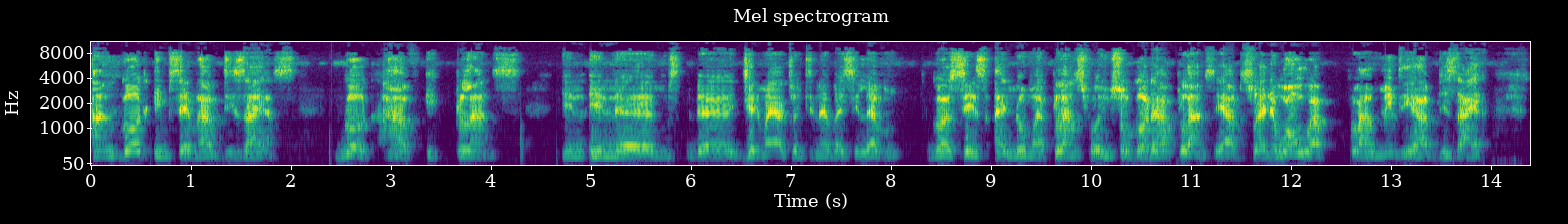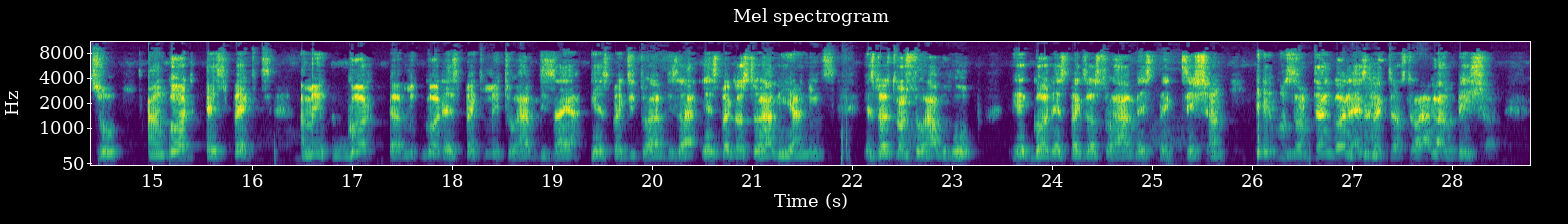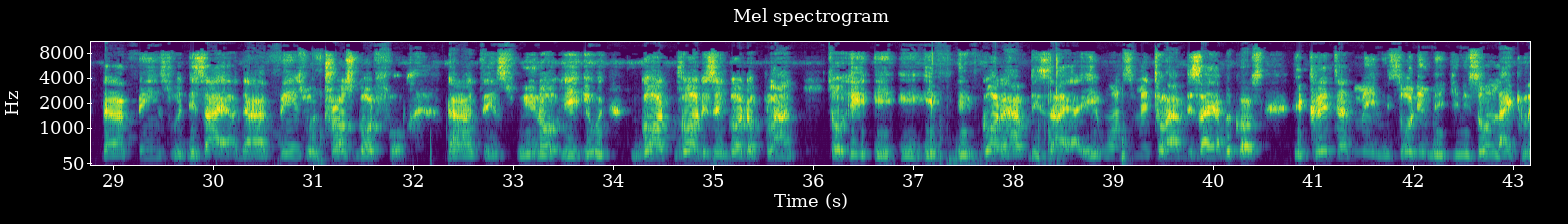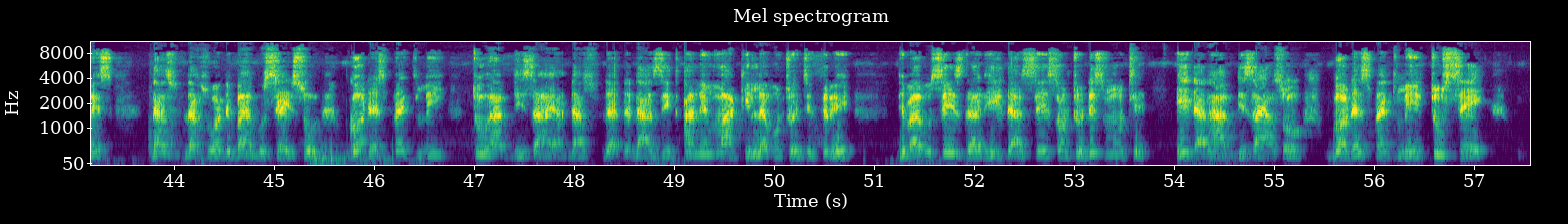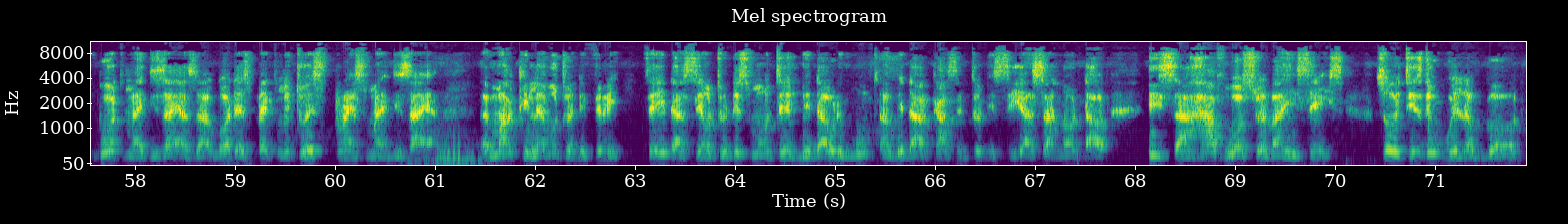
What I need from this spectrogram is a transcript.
And God himself have desires. God have plans. In in um, the Jeremiah 29 verse 11, God says, I know my plans for you. So God have plans. He have, so anyone who have plans means he have desire. So and God expects, I mean, God, mean, God expects me to have desire. He expects you to have desire. He expects us to have yearnings. He expects us to have hope. God expects us to have expectation. Even sometimes God expects us to have ambition. There are things we desire. There are things we trust God for. There are things, you know, he- he- God God is a God of plan. So he, if, if God have desire, he wants me to have desire because he created me in his own image, in his own likeness. That's that's what the Bible says. So God expects me to have desire. That's that, that's it. And in Mark 11, 23, the Bible says that he that says unto this mountain, he that have desire. So God expects me to say what my desires are. God expects me to express my desire. Uh, Mark 11, 23. Say that say unto this mountain, be thou removed and be thou cast into the sea, and shall not doubt. He shall have whatsoever he says. So it is the will of God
